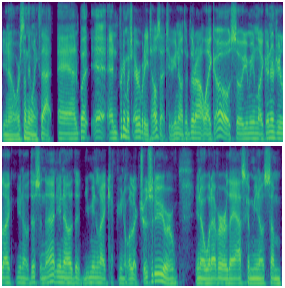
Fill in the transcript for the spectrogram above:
you know or something like that. And but eh, and pretty much everybody tells that to you know they're, they're not like oh so you mean like energy like you know this and that? You know that you mean like you know electricity or you know whatever? They ask him you know some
